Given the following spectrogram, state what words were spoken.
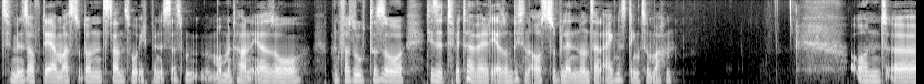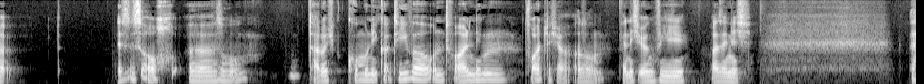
zumindest auf der Mastodon-Instanz, wo ich bin, ist das momentan eher so, man versucht das so, diese Twitter-Welt eher so ein bisschen auszublenden und sein eigenes Ding zu machen. Und äh, es ist auch äh, so dadurch kommunikativer und vor allen Dingen freundlicher. Also wenn ich irgendwie, weiß ich nicht, äh,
